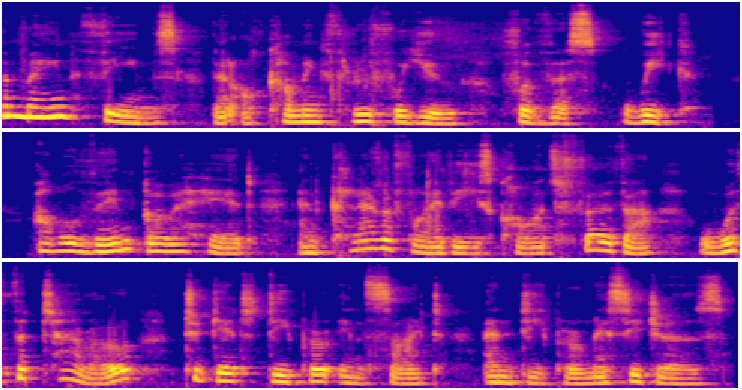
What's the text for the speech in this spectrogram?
the main themes that are coming through for you for this week. I will then go ahead and clarify these cards further with the tarot to get deeper insight and deeper messages.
